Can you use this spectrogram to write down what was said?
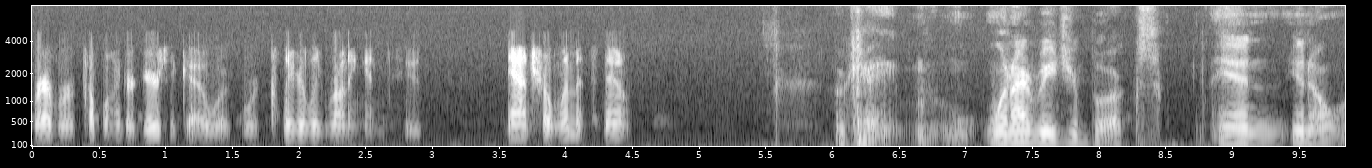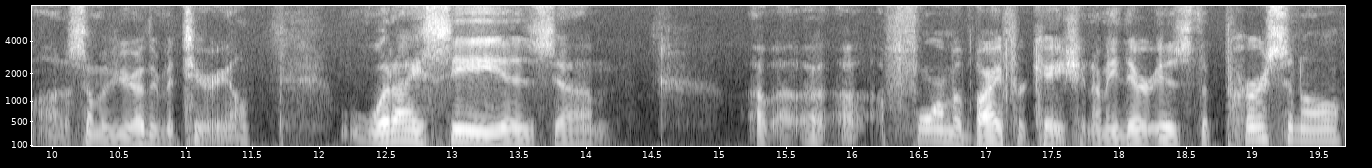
forever a couple hundred years ago, we're, we're clearly running into natural limits now. Okay, when I read your books and you know uh, some of your other material, what I see is um, a, a, a, form of bifurcation. I mean, there is the personal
